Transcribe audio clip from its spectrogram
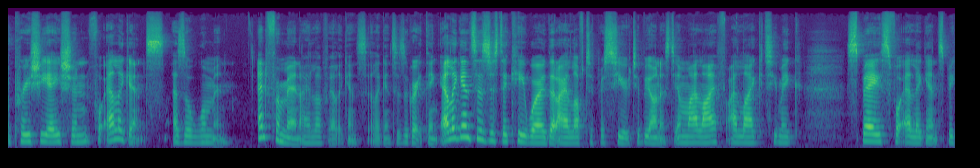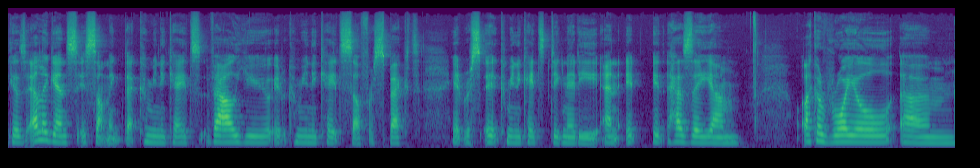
appreciation for elegance as a woman. And for men, I love elegance. Elegance is a great thing. Elegance is just a key word that I love to pursue, to be honest. In my life, I like to make space for elegance because elegance is something that communicates value, it communicates self respect, it, res- it communicates dignity, and it, it has a um, like a royal um,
